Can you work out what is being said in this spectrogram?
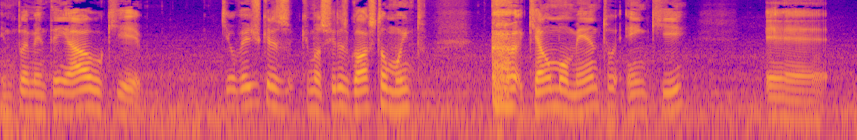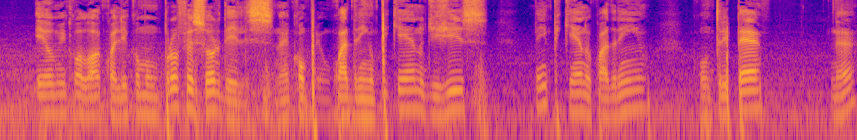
implementei algo que, que eu vejo que, eles, que meus filhos gostam muito, que é um momento em que é, eu me coloco ali como um professor deles, né? Comprei um quadrinho pequeno de giz, bem pequeno quadrinho, com tripé, né?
